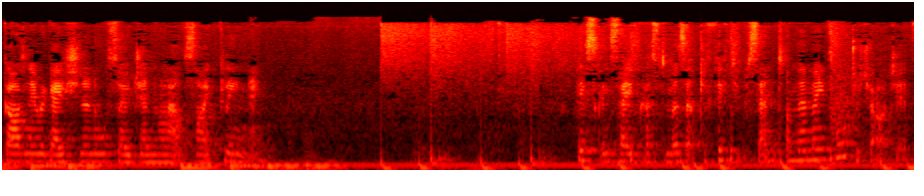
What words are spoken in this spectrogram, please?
garden irrigation and also general outside cleaning. This can save customers up to 50% on their mains water charges.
